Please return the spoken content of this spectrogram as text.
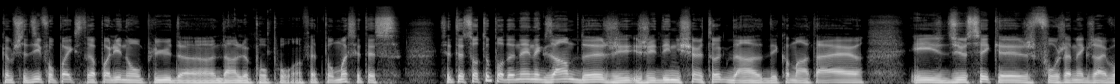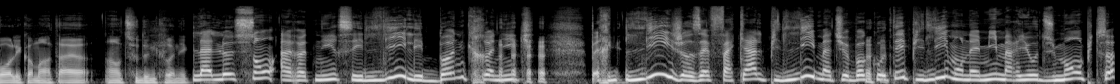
Comme je te dis, il faut pas extrapoler non plus dans, dans le propos. En fait, pour moi, c'était c'était surtout pour donner un exemple de j'ai j'ai déniché un truc dans des commentaires et Dieu sait que faut jamais que j'aille voir les commentaires en dessous d'une chronique. La leçon à retenir, c'est lis les bonnes chroniques. lis Joseph Facal, puis lis Mathieu Bocoté, puis lis mon ami Mario Dumont, puis tout ça.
